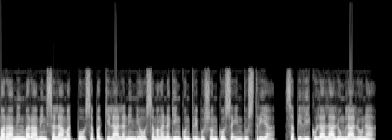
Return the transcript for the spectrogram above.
Maraming maraming salamat po sa pagkilala ninyo sa mga naging kontribusyon ko sa industriya, sa pelikula lalong-lalo na.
